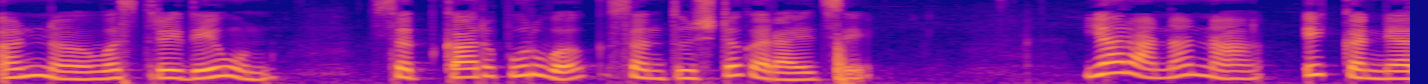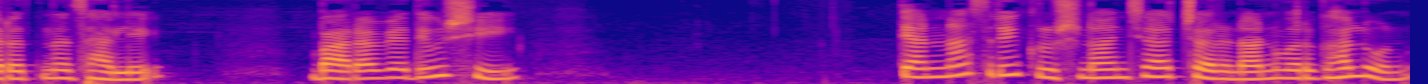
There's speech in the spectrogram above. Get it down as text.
अन्न वस्त्रे देऊन सत्कारपूर्वक संतुष्ट करायचे. या रानांना एक कन्यारत्न झाले. बाराव्या दिवशी त्यांना श्रीकृष्णांच्या चरणांवर घालून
